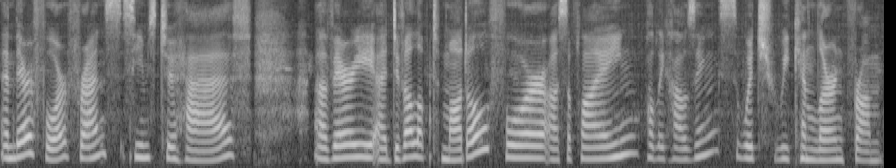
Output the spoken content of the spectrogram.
and therefore France seems to have a very uh, developed model for uh, supplying public housings, which we can learn from.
